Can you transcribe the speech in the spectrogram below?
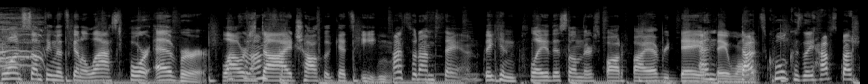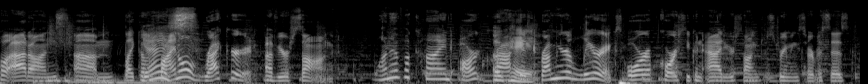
You want something that's going to last forever. Flowers die, chocolate gets eaten. That's what I'm saying. They can play this on their Spotify every day and if they want. that's cool because they have special add-ons, um, like a Yes. vinyl record of your song. One of a kind art crafted Okay. from your lyrics, or of course you can add your song to streaming services so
